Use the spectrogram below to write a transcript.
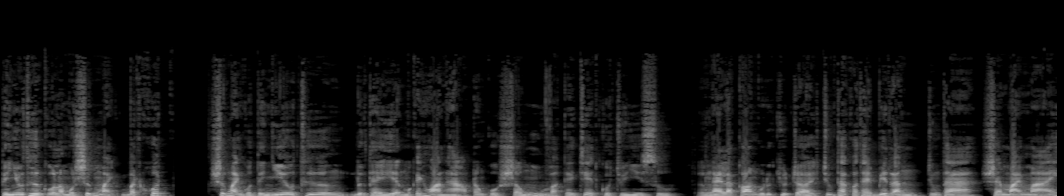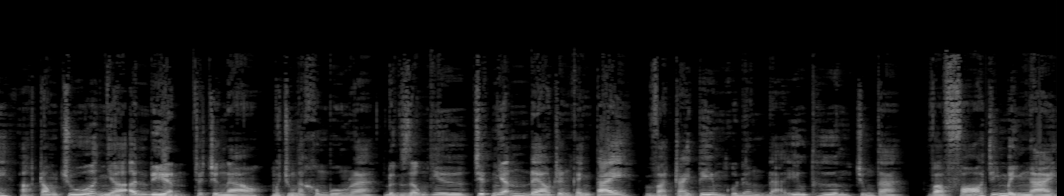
Tình yêu thương cũng là một sức mạnh bất khuất. Sức mạnh của tình yêu thương được thể hiện một cách hoàn hảo trong cuộc sống và cái chết của Chúa Giêsu. Ngài là con của Đức Chúa Trời, chúng ta có thể biết rằng chúng ta sẽ mãi mãi ở trong Chúa nhờ ân điển cho chừng nào mà chúng ta không buông ra, được giống như chiếc nhẫn đeo trên cánh tay và trái tim của đấng đã yêu thương chúng ta và phó chính mình Ngài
